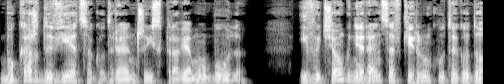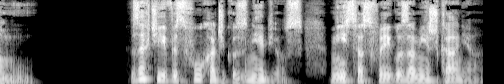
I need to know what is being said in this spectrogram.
bo każdy wie, co go dręczy i sprawia mu ból, i wyciągnie ręce w kierunku tego domu. Zechciej wysłuchać go z niebios, miejsca swojego zamieszkania,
